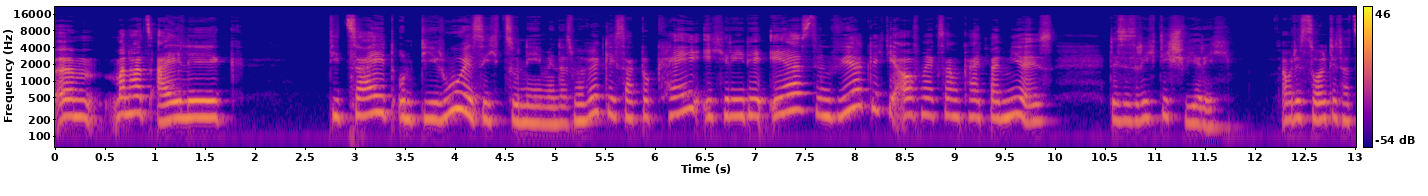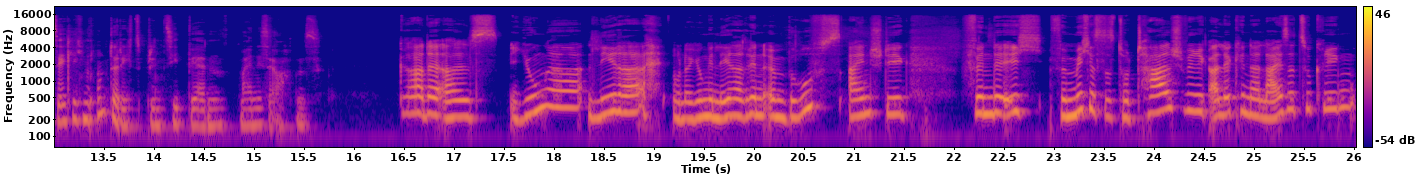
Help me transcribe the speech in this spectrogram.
ähm, man hat's eilig. Die Zeit und die Ruhe sich zu nehmen, dass man wirklich sagt, okay, ich rede erst, wenn wirklich die Aufmerksamkeit bei mir ist, das ist richtig schwierig. Aber das sollte tatsächlich ein Unterrichtsprinzip werden, meines Erachtens. Gerade als junger Lehrer oder junge Lehrerin im Berufseinstieg finde ich, für mich ist es total schwierig, alle Kinder leise zu kriegen.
